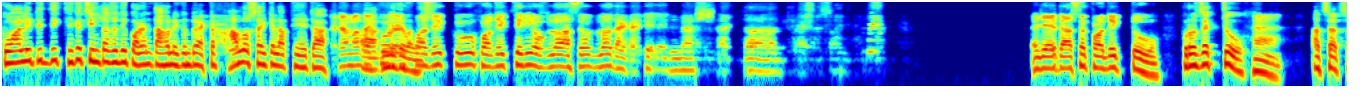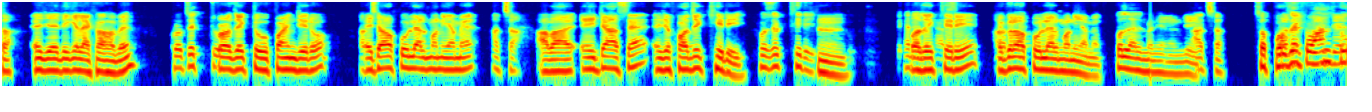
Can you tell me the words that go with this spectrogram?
কোয়ালিটির দিক থেকে চিন্তা যদি করেন তাহলে কিন্তু একটা ভালো সাইকেল আপনি এটা এটার নিতে পারবেন। প্রজেক্ট টু প্রজেক্ট থ্রি ওগুলো আছে ওগুলো এই যে এটা আছে প্রজেক্ট টু প্রজেক্ট টু হ্যাঁ। আচ্ছা আচ্ছা। এই যে এদিকে লেখা হবে। Project project two point zero এটাও ফুল অ্যালমোনিয়ামে আচ্ছা। আবার এইটা আছে এই যে প্রজেক্ট থ্রি প্রজেক্ট থ্রি হুম। প্রজেক্ট থ্রি এগুলো ফুল অ্যালমোনিয়ামে ফুল অ্যালুমিনিয়াম জি। আচ্ছা। So project one two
